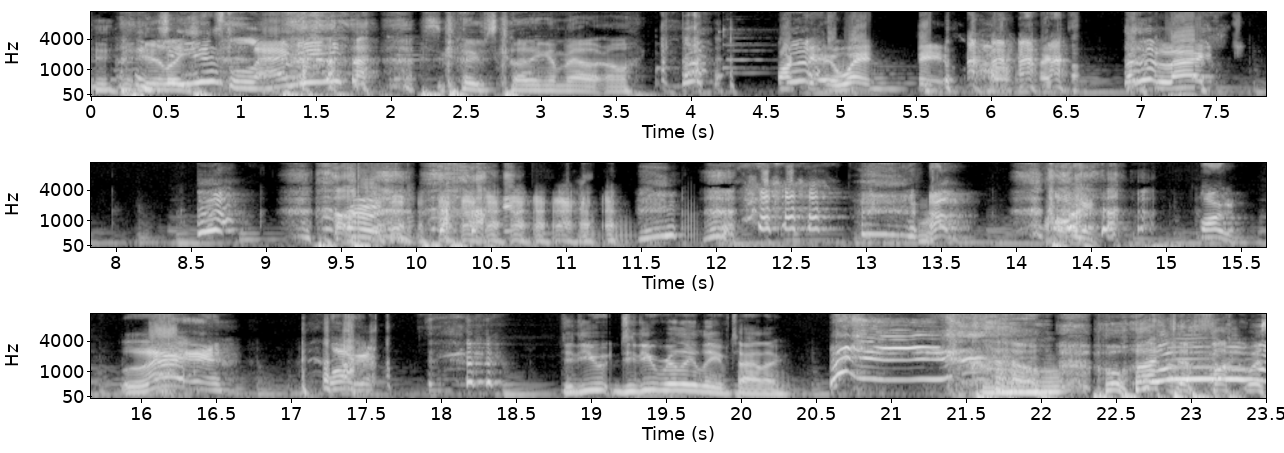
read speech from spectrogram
You're like just lagging? this guy's cutting him out. Oh, my god. fuck it. Wait, wait. Oh my god. That's the lag. oh, fuck it. Fuck it. Lagging. Fuck it. Did you did you really leave, Tyler? what the oh fuck was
